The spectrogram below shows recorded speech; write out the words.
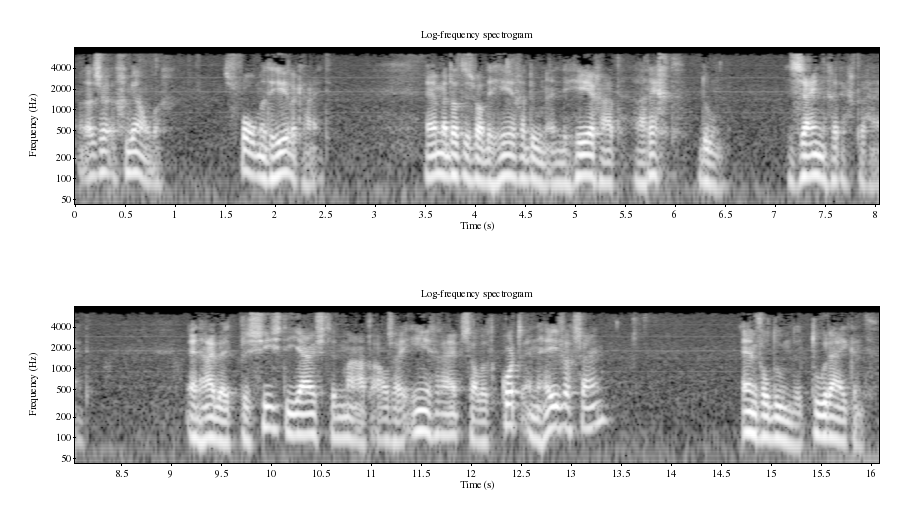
Dat is eh, geweldig. Het is vol met heerlijkheid. Maar dat is wat de Heer gaat doen. En de Heer gaat recht doen. Zijn gerechtigheid. En hij weet precies de juiste maat. Als hij ingrijpt, zal het kort en hevig zijn. En voldoende, toereikend.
